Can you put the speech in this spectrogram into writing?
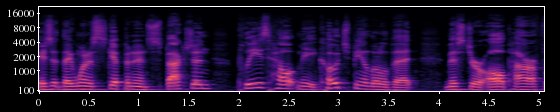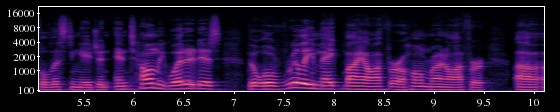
Is it they want to skip an inspection? Please help me, coach me a little bit, Mister All Powerful Listing Agent, and tell me what it is that will really make my offer a home run offer uh,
